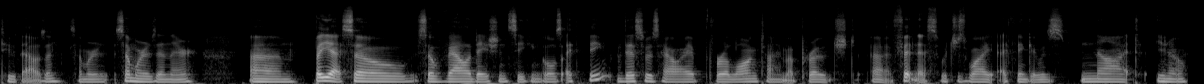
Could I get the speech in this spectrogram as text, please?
2,000 somewhere somewhere is in there. Um, but yeah, so so validation seeking goals. I think this was how I for a long time approached uh, fitness, which is why I think it was not you know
